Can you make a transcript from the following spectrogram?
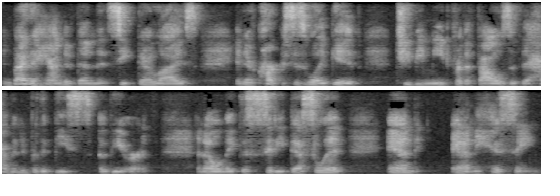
and by the hand of them that seek their lives, and their carcasses will I give to be meat for the fowls of the heaven and for the beasts of the earth. And I will make the city desolate and and hissing.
